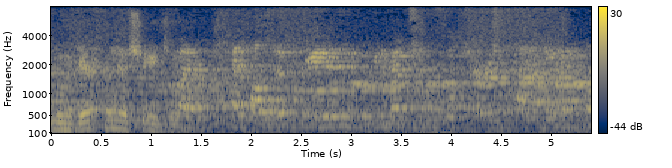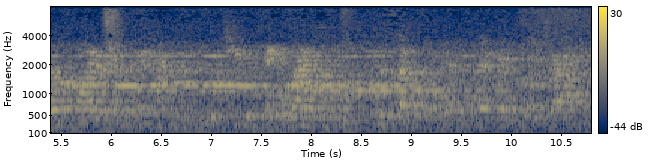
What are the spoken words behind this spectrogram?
and photograph.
